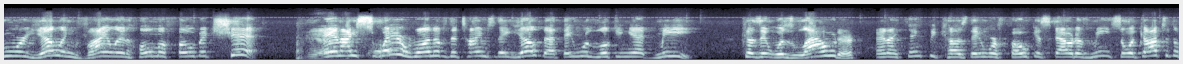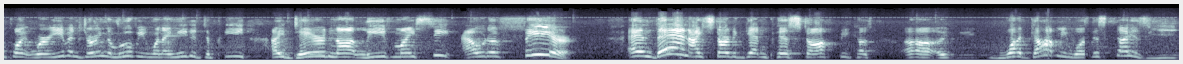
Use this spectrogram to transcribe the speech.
who were yelling violent homophobic shit. Yeah. And I swear, one of the times they yelled that, they were looking at me because it was louder, and I think because they were focused out of me. So it got to the point where even during the movie, when I needed to pee, I dared not leave my seat out of fear. And then I started getting pissed off because uh, what got me was this guy is y-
